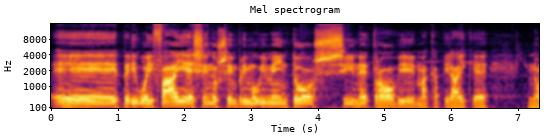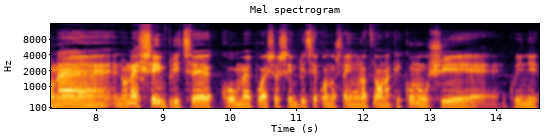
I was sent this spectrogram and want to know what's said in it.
E per i wifi essendo sempre in movimento si ne trovi ma capirai che non è, non è semplice come può essere semplice quando stai in una zona che conosci e quindi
